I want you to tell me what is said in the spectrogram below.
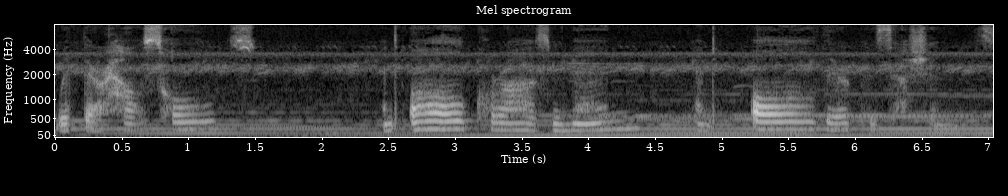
with their households, and all Korah's men, and all their possessions.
